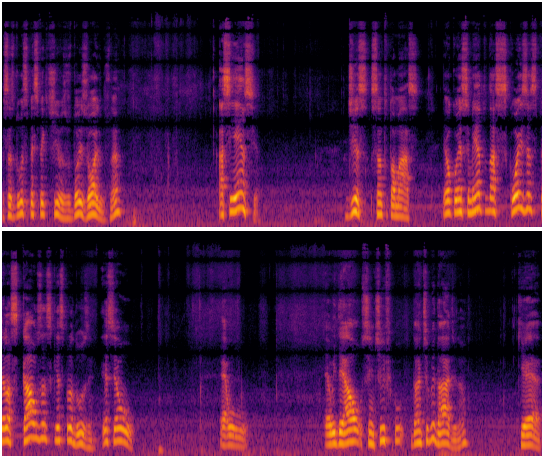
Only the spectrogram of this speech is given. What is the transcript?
essas duas perspectivas, os dois olhos, né? A ciência, diz Santo Tomás, é o conhecimento das coisas pelas causas que as produzem. Esse é o é o é o ideal científico da antiguidade, né? Que é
